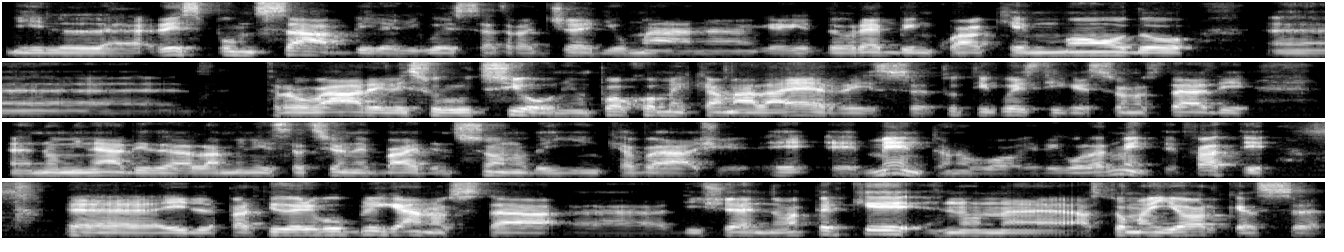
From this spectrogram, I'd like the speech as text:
il responsabile di questa tragedia umana che, che dovrebbe in qualche modo eh, trovare le soluzioni, un po' come Kamala Harris, tutti questi che sono stati eh, nominati dall'amministrazione Biden sono degli incapaci e, e mentono poi regolarmente. Infatti eh, il Partito Repubblicano sta eh, dicendo ma perché non, eh, a sto Mallorcas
